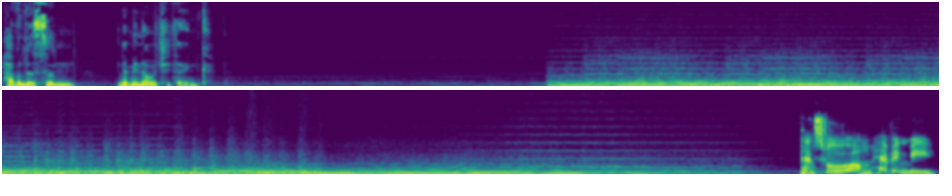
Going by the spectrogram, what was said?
Have a listen. Let me know what you think. Thanks for um, having me.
